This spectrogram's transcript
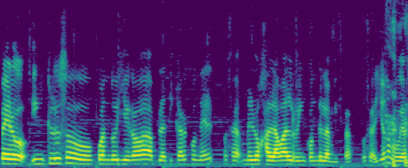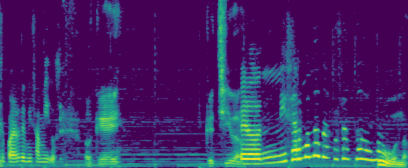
pero incluso cuando llegaba a platicar con él, o sea, me lo jalaba al rincón de la amistad. O sea, yo no me voy a separar de mis amigos. Ok. Qué chido. Pero ni se armó nada, o sea, nada, no. Uh, no.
